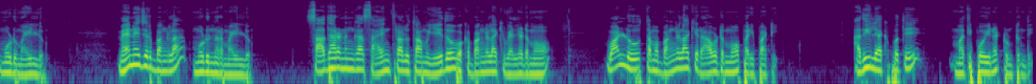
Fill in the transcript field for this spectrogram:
మూడు మైళ్ళు. మేనేజర్ బంగ్లా మూడున్నర మైళ్ళు. సాధారణంగా సాయంత్రాలు తాము ఏదో ఒక బంగ్లాకి వెళ్ళడమో వాళ్ళు తమ బంగ్లాకి రావడమో పరిపాటి. అది లేకపోతే మతిపోయినట్టుంటుంది.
